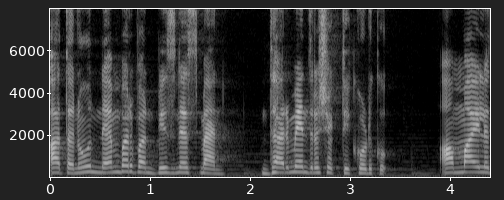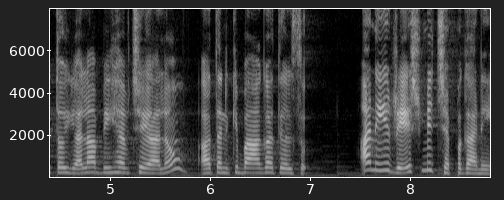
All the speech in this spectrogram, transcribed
అతను number one businessman Dharmendra Shakti కొడుకు. అమ్మాయిలతో ఎలా బిహేవ్ చేయాలో అతనికి బాగా తెలుసు అని రేష్మి చెప్పగానే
